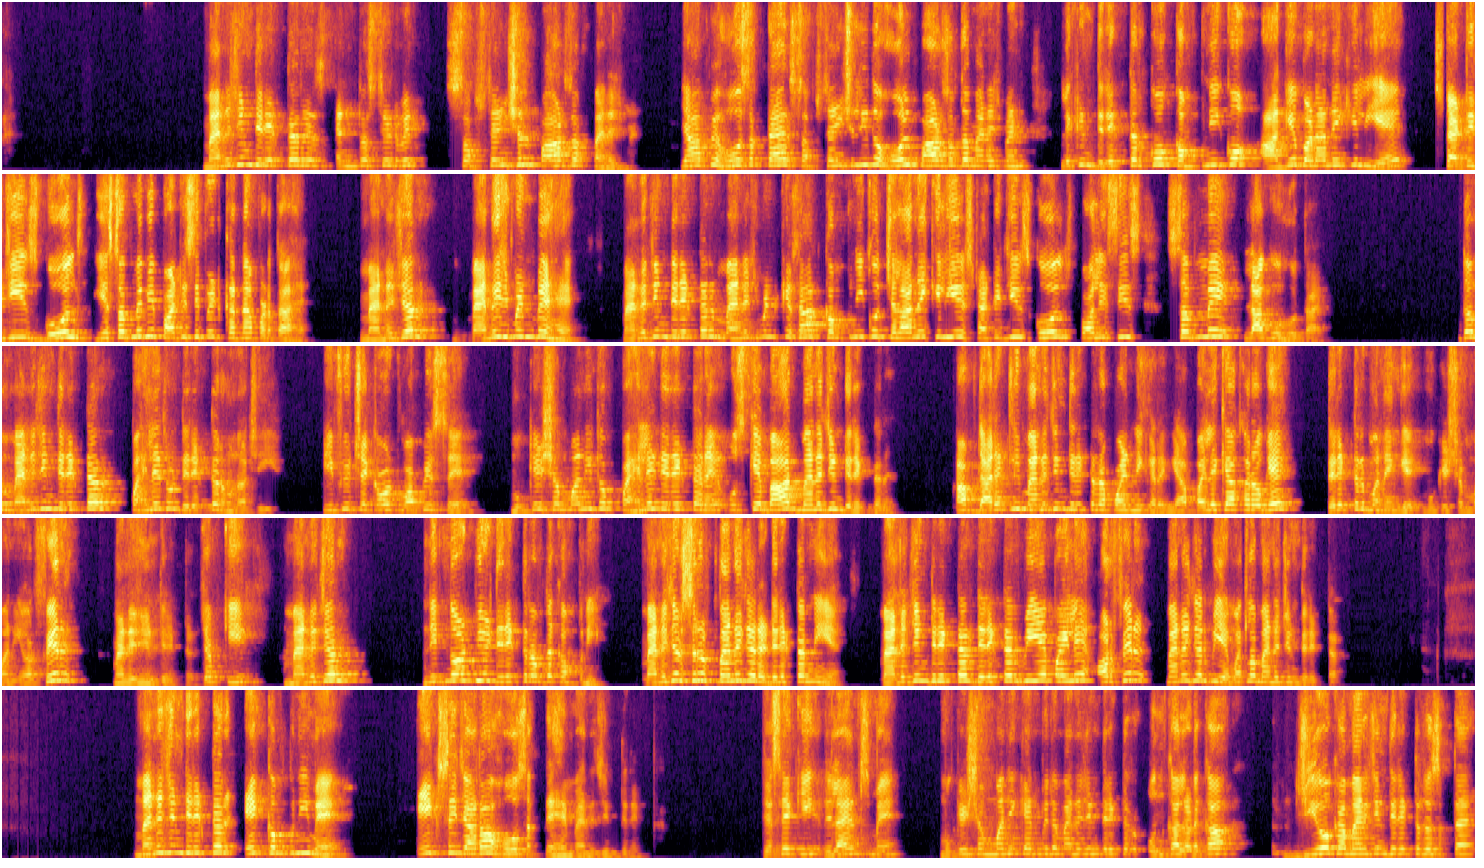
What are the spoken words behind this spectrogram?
Managing director is interested with substantial parts of management यहाँ पे हो सकता है substantially the whole parts of the management लेकिन डायरेक्टर को कंपनी को आगे बढ़ाने के लिए स्ट्रेटेजीज गोल्स ये सब में भी पार्टिसिपेट करना पड़ता है। मैनेजर मैनेजमेंट में है। मैनेजिंग डायरेक्टर मैनेजमेंट के साथ कंपनी को चलाने के लिए स्ट्रेटेजीज गोल्स पॉलिसीज़ सब में लागू होता है। द मैनेजिंग डायरेक्टर पहले तो डायरेक्टर होना चाहिए। इफ़ यू चेकआउट वापिस से, मुकेश अंबानी तो पहले डायरेक्टर है, उसके बाद मैनेजिंग डायरेक्टर है। आप डायरेक्टली मैनेजिंग डायरेक्टर अपॉइंट नहीं करेंगे। आप पहले क्या करोगे? डायरेक्टर बनेंगे मुकेश अंबानी और फिर मैनेजिंग डायरेक्टर जबकि manager need not be a director of the company manager सिर्फ़ मैनेजर है डायरेक्टर नहीं है। मैनेजिंग डायरेक्टर डायरेक्टर भी है पहले और फिर मैनेजर भी है मतलब मैनेजिंग डायरेक्टर मैनेजिंग डायरेक्टर एक कंपनी में एक से ज़्यादा हो सकते हैं मैनेजिंग डायरेक्टर जैसे कि रिलायंस में Mukesh Ambani can be the managing director उनका लड़का जियो का मैनेजिंग डायरेक्टर हो सकता है।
